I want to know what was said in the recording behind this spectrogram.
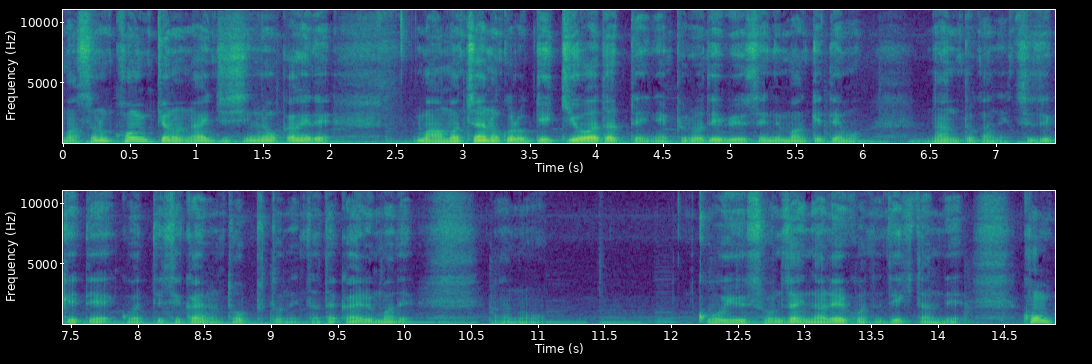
まあその根拠のない自信のおかげで、まあアマチュアの頃激弱だったりね、プロデビュー戦で負けても、なんとかね続けてこうやって世界のトップとね戦えるまであのこういう存在になれることができたんで根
